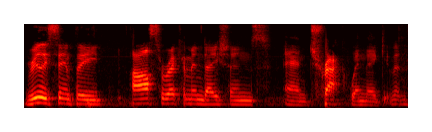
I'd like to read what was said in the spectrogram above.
really simply ask for recommendations and track when they're given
